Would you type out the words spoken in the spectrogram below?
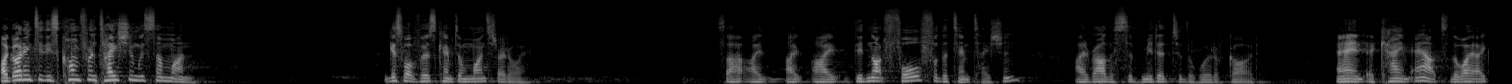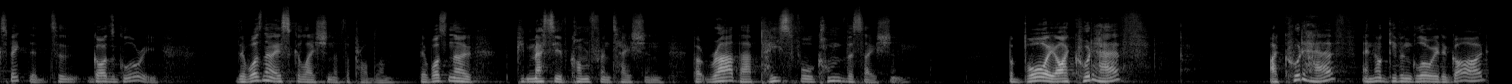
I got into this confrontation with someone. And guess what verse came to mind straight away? So I, I, I did not fall for the temptation. I rather submitted to the Word of God. And it came out the way I expected, to God's glory. There was no escalation of the problem. There was no massive confrontation, but rather peaceful conversation. But boy, I could have. I could have and not given glory to God.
